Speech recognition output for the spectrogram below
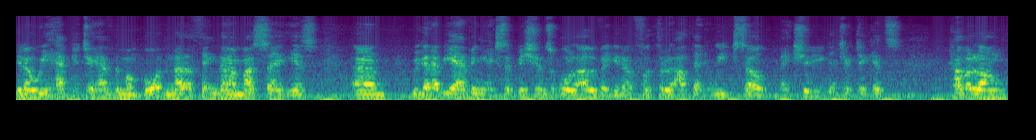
you know we're happy to have them on board. Another thing that I must say is um, we're going to be having exhibitions all over, you know, for throughout that week. So make sure you get your tickets. Come along.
